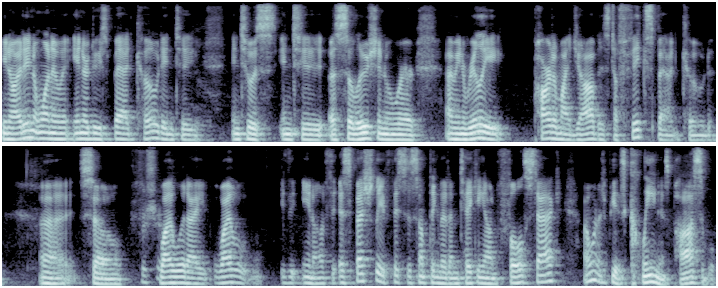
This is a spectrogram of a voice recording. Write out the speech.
You know, I didn't want to introduce bad code into Yeah. into a into a solution where I mean, really, part of my job is to fix bad code. Uh, so For sure. why would I? Why you know, if, especially if this is something that I'm taking on full stack, I want it to be as clean as possible.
